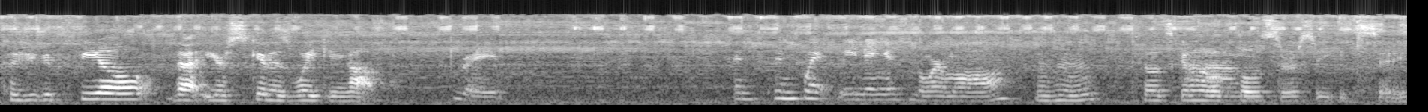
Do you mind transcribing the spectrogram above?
Because you could feel that your skin is waking up. Right. And pinpoint bleeding is normal. Mm-hmm. So let's get a little Um, closer so you can see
